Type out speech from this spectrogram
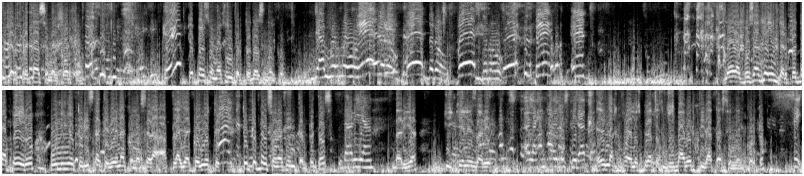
interpretas en el corto? ¿Qué? ¿Qué personaje interpretas en el corto? Ya no me. Pedro, Pedro, Pedro, Pedro. Bueno, pues Ángel interpreta a Pedro, un niño turista que viene a conocer a, a Playa Coyote. ¿Tú qué personaje interpretas? Daría Daría. ¿Y quién es Daría? a la jefa de los piratas. Es la jefa de los piratas, entonces va a haber piratas en el corto. Sí.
